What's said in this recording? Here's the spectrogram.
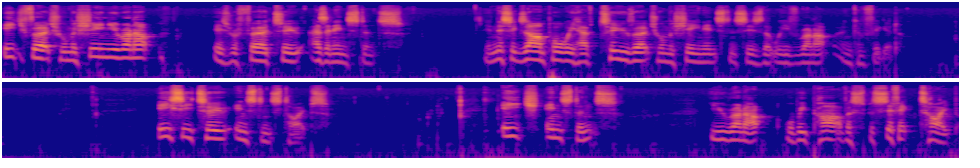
Each virtual machine you run up is referred to as an instance. In this example we have two virtual machine instances that we've run up and configured. EC2 instance types. Each instance you run up will be part of a specific type.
